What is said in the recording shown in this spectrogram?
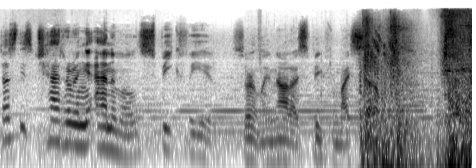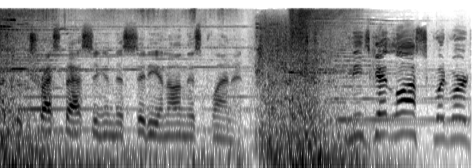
does this chattering animal speak for you? Certainly not. I speak for myself. After trespassing in this city and on this planet. It means get lost, Squidward.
